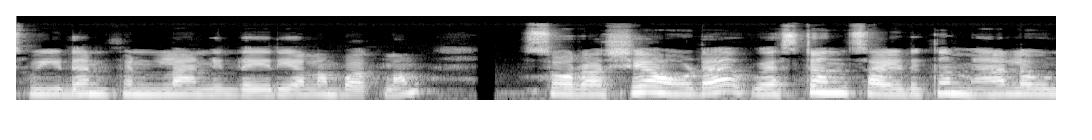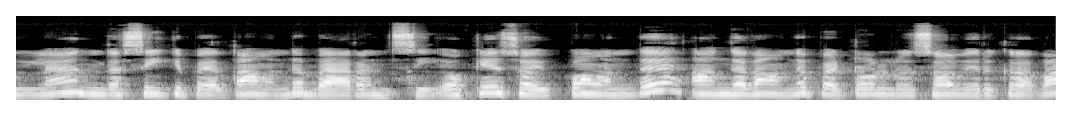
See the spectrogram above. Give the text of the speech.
ஸ்வீடன் ஃபின்லாண்ட் இந்த ஏரியாலாம் பார்க்கலாம். ஸோ ரஷ்யாவோட வெஸ்டர்ன் சைடுக்கு மேலே உள்ள இந்த சீக்கு பேர் தான் வந்து பேரன்சி ஓகே ஸோ இப்போ வந்து அங்கே தான் வந்து பெட்ரோல் ரிசர்வ் இருக்கிறதா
